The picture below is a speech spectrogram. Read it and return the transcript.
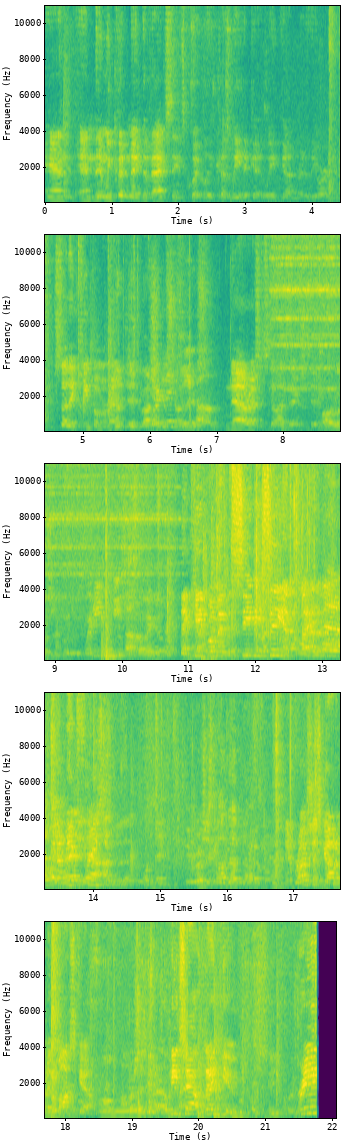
and and then we couldn't make the vaccines quickly because we had get, we'd gotten rid of the organism. So they keep them around. Did- did just- Russia Where do they keep theirs? them? no, Russia still has theirs too. All Russians put it. Where do you keep them? They keep them at the CDC in Atlanta in a big freezer. Russia's got that. And Russia's got them in Moscow. Peace out. Thank you. Read.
